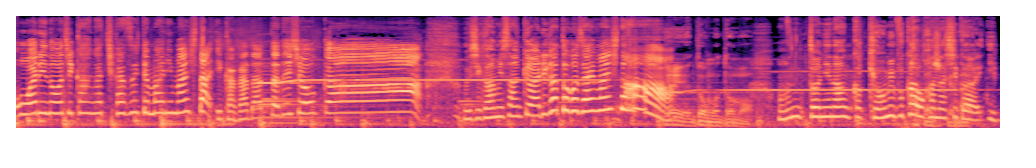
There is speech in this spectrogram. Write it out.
終わりのお時間が近づいてまいりました。いかがだったでしょうか？氏神さん今日ありがとうございました。いえいえどうもどうも。本当になんか興味深いお話がいっ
